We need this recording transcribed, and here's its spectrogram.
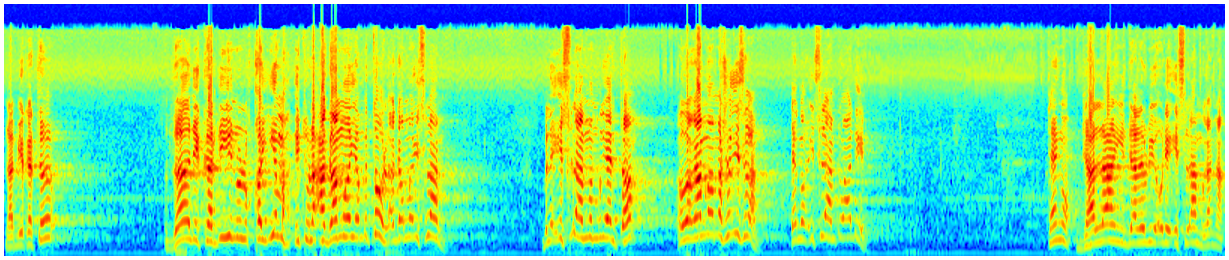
Nabi kata, Zalika dinul qayyimah. Itulah agama yang betul. Agama Islam. Bila Islam memerintah, orang ramai masuk Islam. Tengok Islam tu adil. Tengok jalan yang dilalui oleh Islam beranak.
